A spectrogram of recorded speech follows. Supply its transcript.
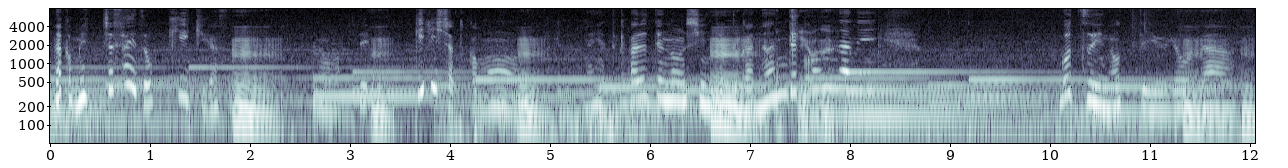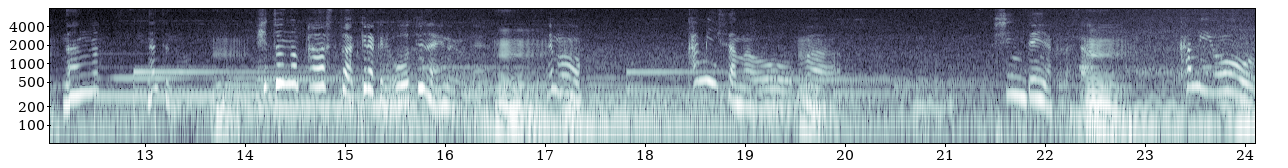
ん。なんかめっちゃサイズ大きい気がする。うん。ギリシャとかも、うん何やったっけパルテノン神殿とか、うんなんでこんなにごついのっていうような、うんなんのなんていうの？うん。人のパースと明らかに合うてないのよね、うんでも神様を、うんまあ、うん。神殿やからさ、うん。神を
